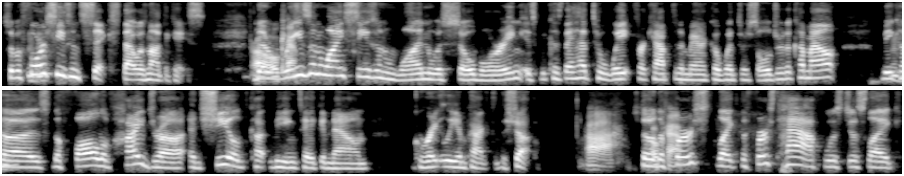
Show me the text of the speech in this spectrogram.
So before season six, that was not the case. The Mm-hmm. Oh, okay. reason why season one was so boring is because they had to wait for Captain America: Winter Soldier to come out Mm-hmm. because the fall of Hydra and Shield cut being taken down greatly impacted the show. Ah, So the first like the first half was just like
